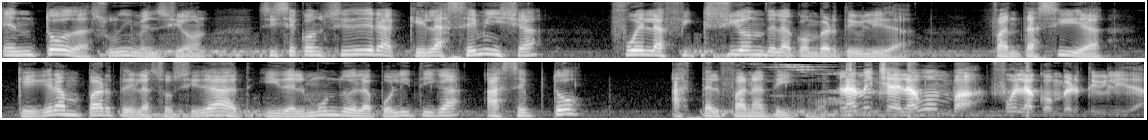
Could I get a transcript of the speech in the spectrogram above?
en toda su dimensión si se considera que la semilla fue la ficción de la convertibilidad, fantasía que gran parte de la sociedad y del mundo de la política aceptó hasta el fanatismo. La mecha de la bomba fue la convertibilidad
